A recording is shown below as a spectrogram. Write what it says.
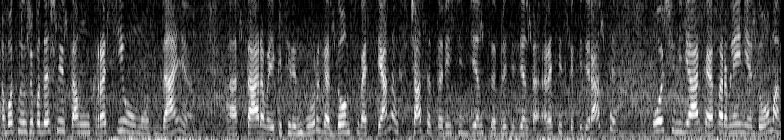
А вот мы уже подошли к тому красивому зданию а, старого Екатеринбурга, дом Севастьянов. Сейчас это резиденция президента Российской Федерации. Очень яркое оформление дома.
